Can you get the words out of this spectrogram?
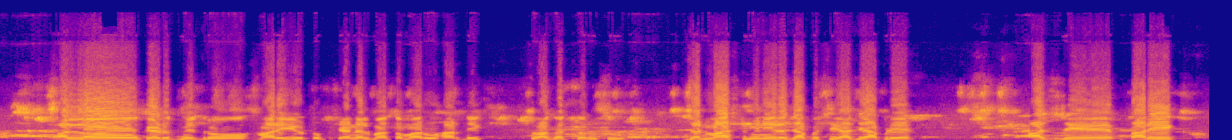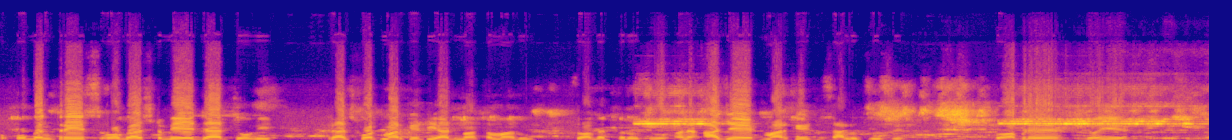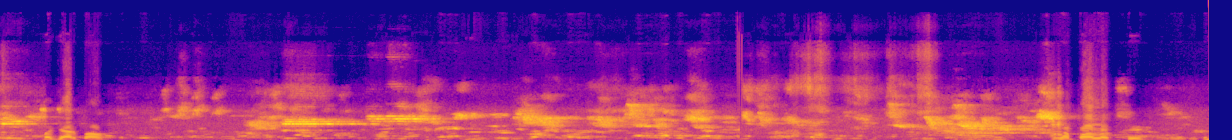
હાલો ખેડૂત મિત્રો. મારી યુટ્યુબ ચેનલમાં તમારું હાર્દિક સ્વાગત કરું છું. જન્માષ્ટમીની રજા પછી આજે આપણે આજે તારીખ ઓગણત્રીસ ઓગસ્ટ બે હજાર ચોવીસ રાજકોટ માર્કેટ યાર્ડમાં તમારું સ્વાગત કરું છું અને આજે માર્કેટ ચાલુ થયું છે. તો આપણે જોઈએ બજાર ભાવ. પાલક છે.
